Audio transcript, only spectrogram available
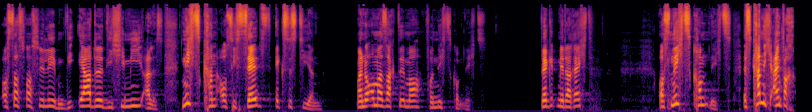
aus das, was wir leben, die Erde, die Chemie, alles. Nichts kann aus sich selbst existieren. Meine Oma sagte immer, von nichts kommt nichts. Wer gibt mir da recht? Aus nichts kommt nichts. Es kann nicht einfach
